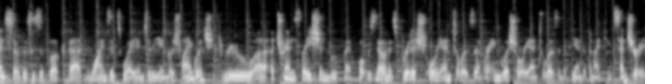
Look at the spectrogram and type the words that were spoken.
And so this is a book that winds its way into the English language through uh, a translation movement, what was known as British Orientalism or English Orientalism at the end of the 19th century.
